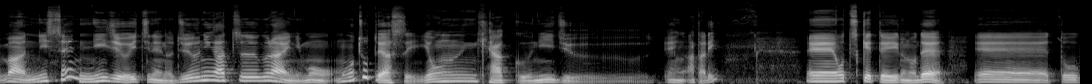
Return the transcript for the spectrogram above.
まあ、2021年の12月ぐらいにも、もうちょっと安い420円あたり、えー、をつけているので、えー、っと、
